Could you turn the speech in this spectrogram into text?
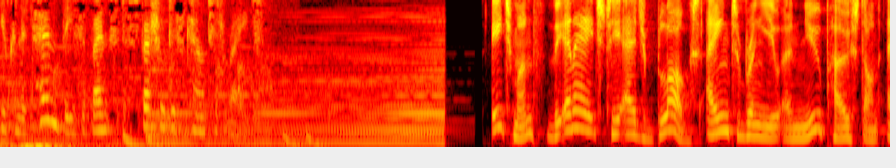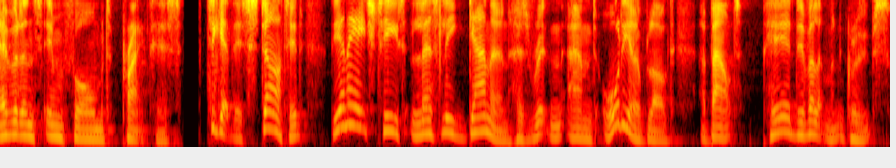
you can attend these events at a special discounted rate. Each month, the NAHT Edge blogs aim to bring you a new post on evidence informed practice. To get this started, the NAHT's Lesley Gannon has written and audio blogged about peer development groups.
